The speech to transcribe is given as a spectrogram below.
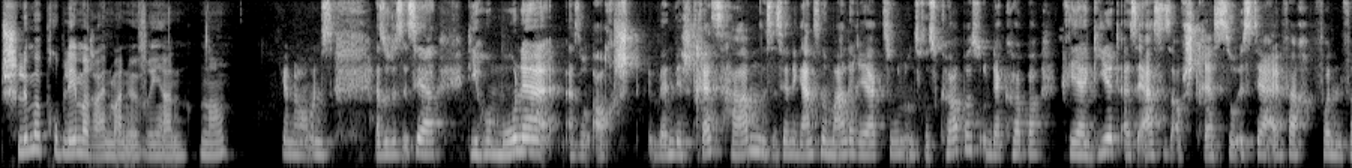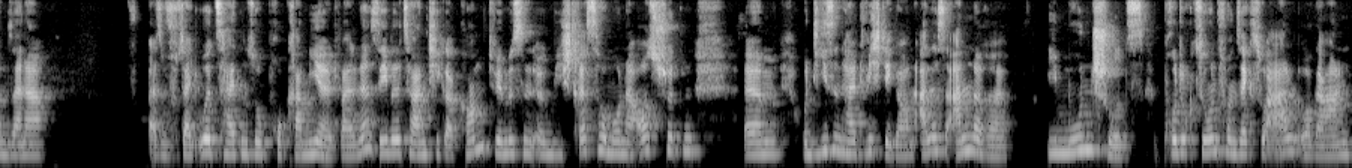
schlimme Probleme reinmanövrieren. Ne? Genau, und es, also das ist ja die Hormone, also auch wenn wir Stress haben, das ist ja eine ganz normale Reaktion unseres Körpers und der Körper reagiert als erstes auf Stress. So ist er einfach von, von seiner also seit Urzeiten so programmiert, weil ne, Säbelzahntiger kommt, wir müssen irgendwie Stresshormone ausschütten ähm, und die sind halt wichtiger und alles andere, Immunschutz, Produktion von Sexualorganen,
